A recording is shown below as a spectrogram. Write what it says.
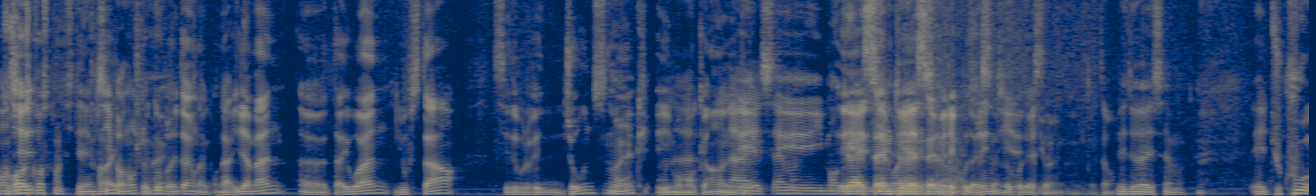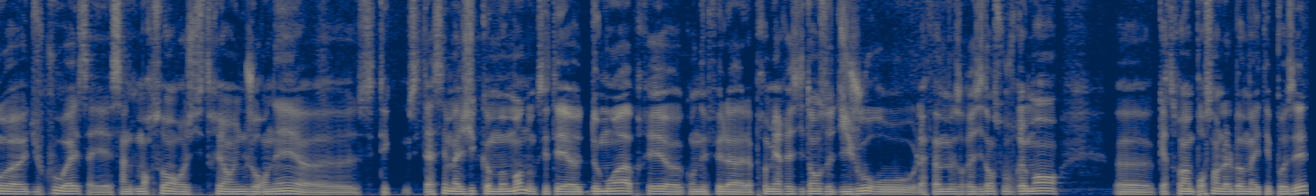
en grosse, grosse quantité de MC, travail. pardon, je le couvre. On a, on a Ilaman, euh, Taiwan, Youstar, CW Jones, donc, Ouais. et il m'en manque un. on a Et, ASM. et il manque et ASM, ouais, et ASM, et les d'ASM. Frenzy les exactement. Les deux ASM. ouais. Et du coup, euh, du coup, ouais, ça y est, cinq morceaux enregistrés en une journée. euh, c'était, c'était assez magique comme moment. Donc c'était euh, deux mois après euh, qu'on ait fait la, la première résidence de 10 jours, ou la fameuse résidence où vraiment euh, 80% de l'album a été posé.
